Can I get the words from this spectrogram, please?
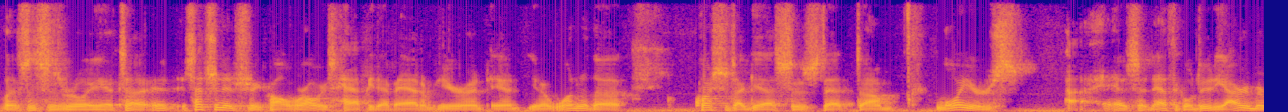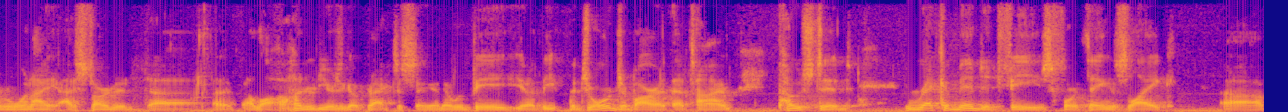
Liz, this is really it's, a, it's such an interesting call. We're always happy to have Adam here, and, and you know one of the questions I guess is that um, lawyers as an ethical duty, I remember when I, I started uh, a, hundred years ago practicing, and it would be you know the, the, Georgia bar at that time posted recommended fees for things like uh,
